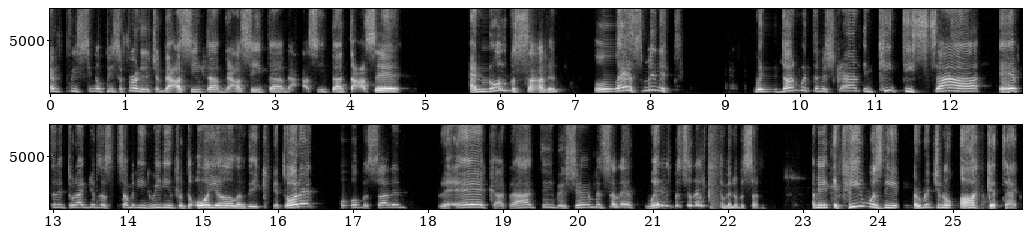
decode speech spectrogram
every single piece of furniture. Ve'asita, ve'asita, ve'asita, ta'aseh. And all of a sudden, last minute, we're done with the Mishkan in Kitisa after the Torah gives us some of the ingredients with the oil and the ketoret. All of a sudden, Re'eh, Karati, Beshem, Bezalel. Where does Bezalel come in all of a sudden? I mean, if he was the original architect,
